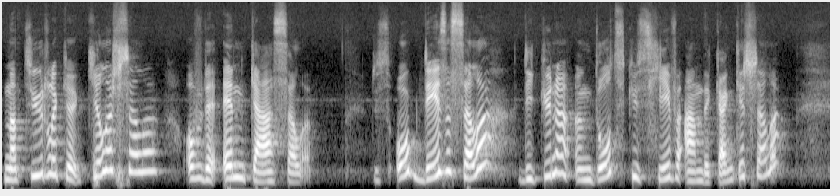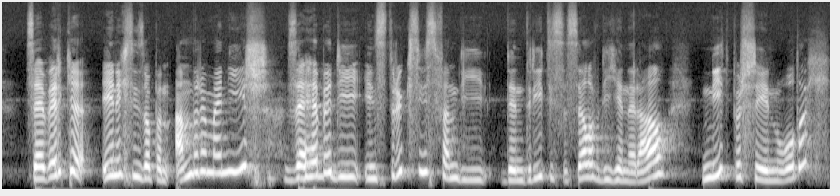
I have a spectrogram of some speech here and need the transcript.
natuurlijke killercellen of de NK-cellen. Dus ook deze cellen die kunnen een doodskus geven aan de kankercellen. Zij werken enigszins op een andere manier. Zij hebben die instructies van die dendritische cel of die generaal niet per se nodig.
